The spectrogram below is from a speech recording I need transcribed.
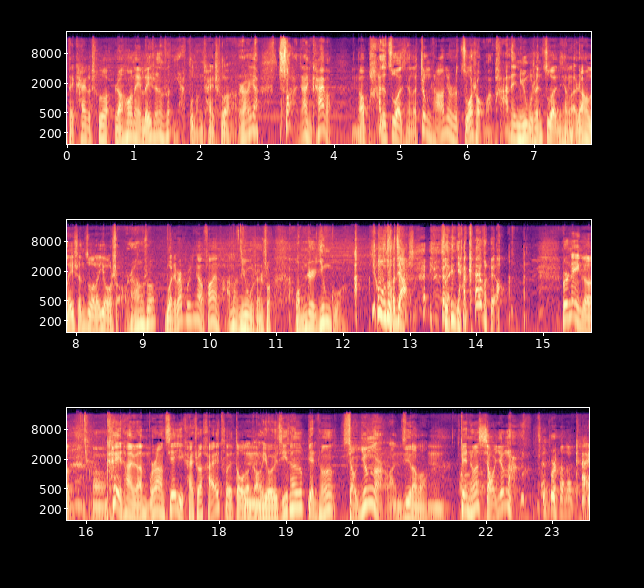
得开个车。”然后那雷神就说：“你还不能开车。”然后呀，算了，你让你开吧。然后啪就坐进去了，正常就是左手嘛，啪那女武神坐进去了，然后雷神坐了右手，然后说：“我这边不是应该有方向盘吗？”女武神说：“我们这是英国，右舵驾驶，所以你还开不了。”不是那个嗯 K 探员不让接一开车，还特别逗的梗。嗯有一集他都变成小婴儿了，你记得吗？嗯，变成小婴儿 都不让他开。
